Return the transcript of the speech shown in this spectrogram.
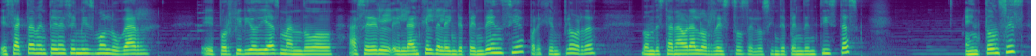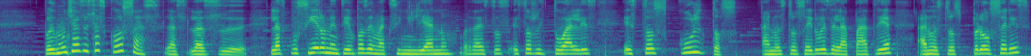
exactamente en ese mismo lugar eh, Porfirio Díaz mandó hacer el, Ángel de la Independencia, por ejemplo, ¿verdad? Donde están ahora los restos de los independentistas. Entonces, pues muchas de esas cosas las, eh, las pusieron en tiempos de Maximiliano, ¿verdad? Estos, estos rituales, estos cultos a nuestros héroes de la patria, a nuestros próceres,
